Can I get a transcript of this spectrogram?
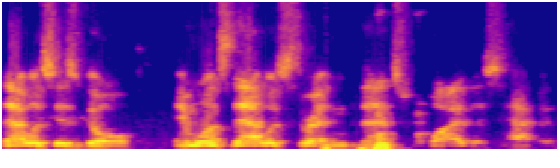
That was his goal, and once that was threatened, that's why this happened.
